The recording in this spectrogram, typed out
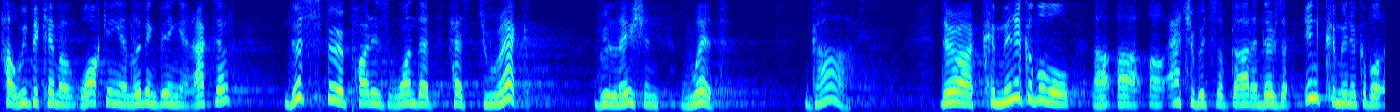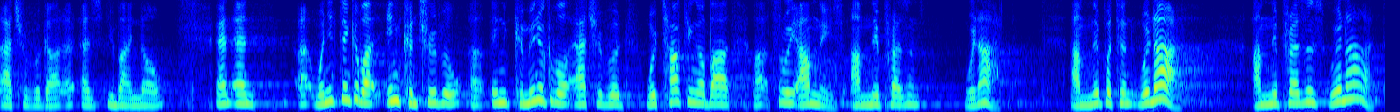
how we became a walking and living being and active, this spirit part is one that has direct relation with God. There are communicable uh, uh, uh, attributes of God, and there's an incommunicable attribute of God, as you might know. And, and uh, when you think about incommunicable, uh, incommunicable attribute, we're talking about uh, three omnis omnipresent, we're not. Omnipotent, we're not. Omnipresence, we're not.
